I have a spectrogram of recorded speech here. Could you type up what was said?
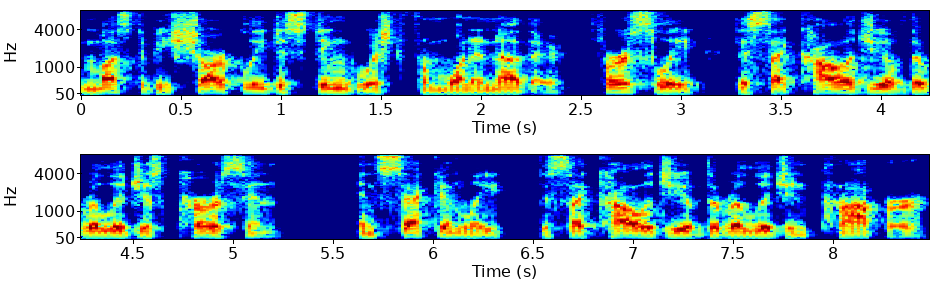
must be sharply distinguished from one another. Firstly, the psychology of the religious person, and secondly, the psychology of the religion proper,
